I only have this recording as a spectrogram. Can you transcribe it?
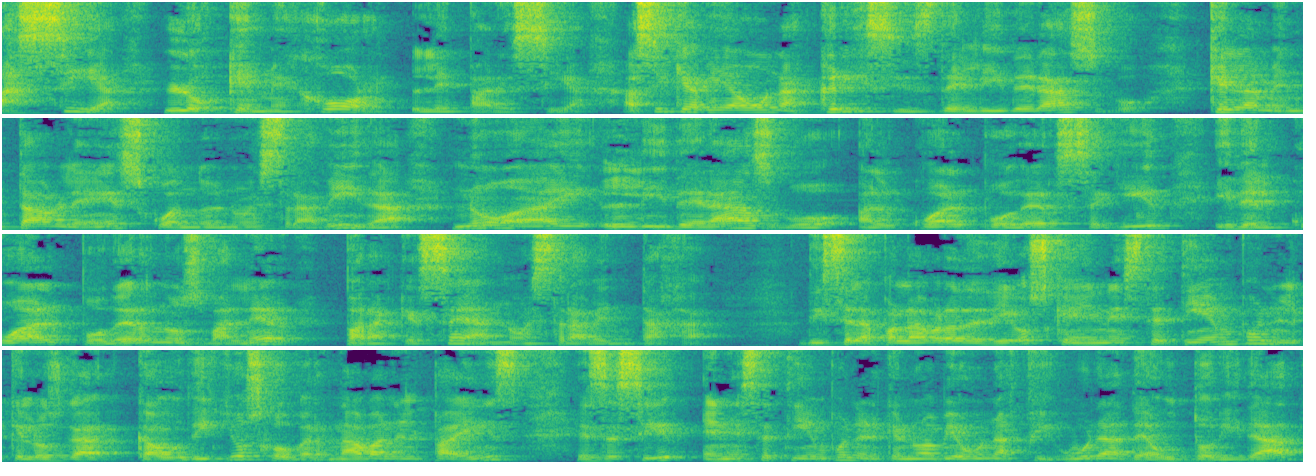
hacía lo que mejor le parecía. Así que había una crisis de liderazgo. Qué lamentable es cuando en nuestra vida no hay liderazgo al cual poder seguir y del cual podernos valer para que sea nuestra ventaja. Dice la palabra de Dios que en este tiempo en el que los caudillos gobernaban el país, es decir, en este tiempo en el que no había una figura de autoridad,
